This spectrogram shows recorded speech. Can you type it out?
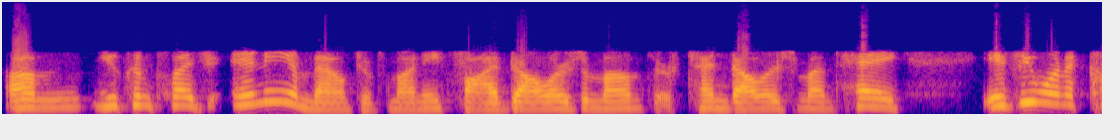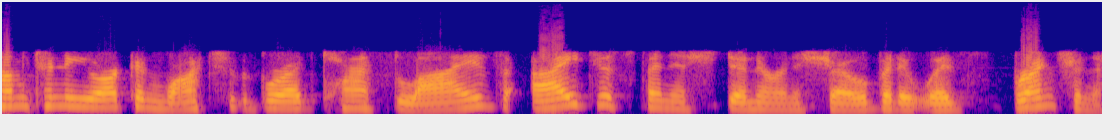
Um, you can pledge any amount of money, $5 a month or $10 a month. Hey, if you want to come to New York and watch the broadcast live, I just finished dinner and a show, but it was brunch and a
